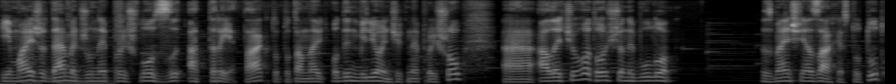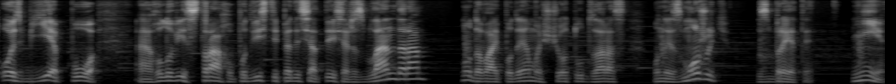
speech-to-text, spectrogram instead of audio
і майже демеджу не пройшло з А3, так? Тобто там навіть один мільйончик не пройшов. Е, але чого? Того, що не було зменшення захисту. Тут ось б'є по е, голові страху по 250 тисяч з блендера. Ну, давай подивимося, що тут зараз вони зможуть збрити. Ні,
